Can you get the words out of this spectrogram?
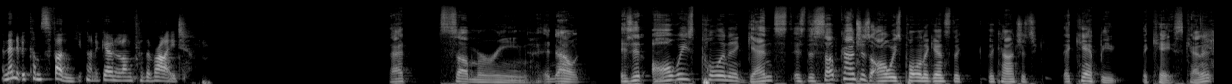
And then it becomes fun. You're kind of going along for the ride. That submarine. Now, is it always pulling against? Is the subconscious always pulling against the, the conscious? It can't be the case, can it?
